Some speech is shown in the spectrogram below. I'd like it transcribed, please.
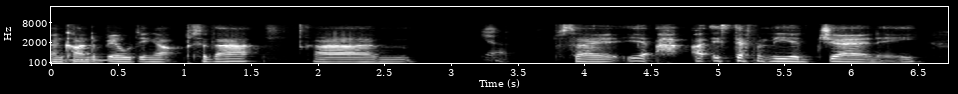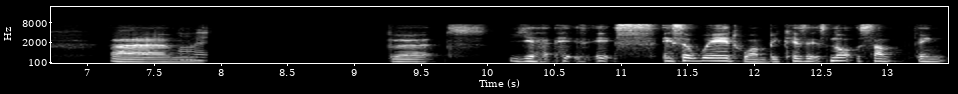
and kind of Mm. building up to that. Um, Yeah. so yeah, it's definitely a journey. Um, I- but yeah, it, it's it's a weird one because it's not something.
